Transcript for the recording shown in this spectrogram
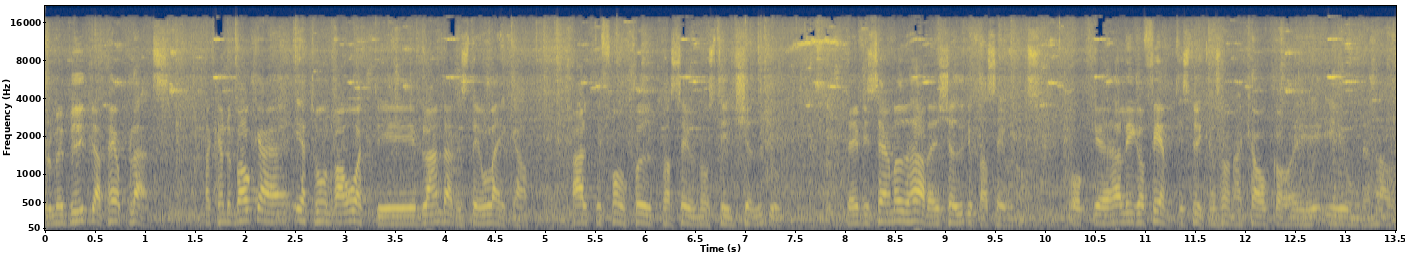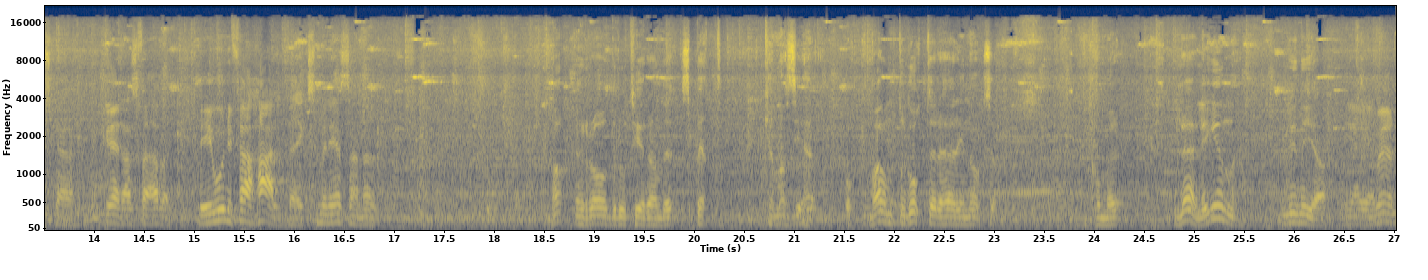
De är byggda på plats. Här kan du baka 180 blandade storlekar. Allt ifrån 7 personers till 20. Det vi ser nu här det är 20 personers. Och eh, här ligger 50 stycken sådana kakor i, i ugnen här och ska gräddas färdigt. Vi är ungefär halvvägs med dessa nu. Ja, en rad roterande spett kan man se här. Och varmt och gott är det här inne också. kommer lärlingen Linnea Jajamän.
